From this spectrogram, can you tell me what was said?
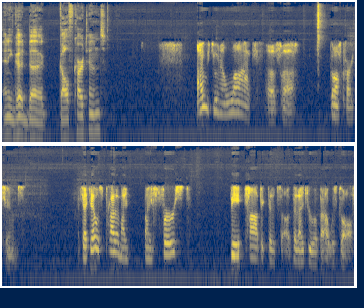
any good uh, golf cartoons? I was doing a lot of uh, golf cartoons. In fact, that was probably my my first big topic that uh, that I drew about was golf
